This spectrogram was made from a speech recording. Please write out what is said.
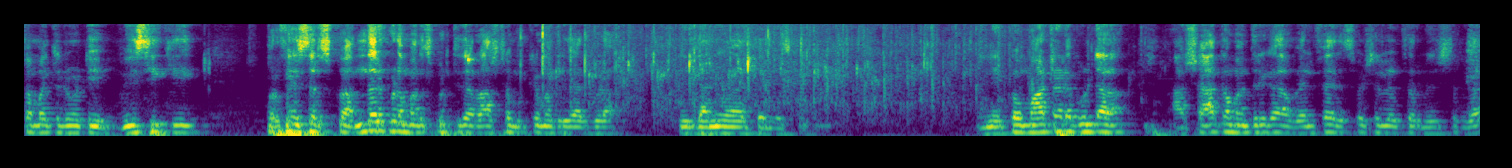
సంబంధించినటువంటి వీసీకి ప్రొఫెసర్స్కు అందరు కూడా మనస్ఫూర్తిగా రాష్ట్ర ముఖ్యమంత్రి గారు కూడా నేను ధన్యవాదాలు తెలియజేసుకుంటున్నాను నేను ఎక్కువ మాట్లాడకుండా ఆ శాఖ మంత్రిగా వెల్ఫేర్ స్పెషల్ వెల్ఫేర్ మినిస్టర్గా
